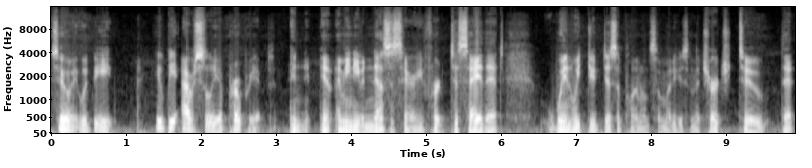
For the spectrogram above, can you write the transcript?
So it would be it would be absolutely appropriate, and I mean even necessary for to say that when we do discipline on somebody who's in the church, to that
